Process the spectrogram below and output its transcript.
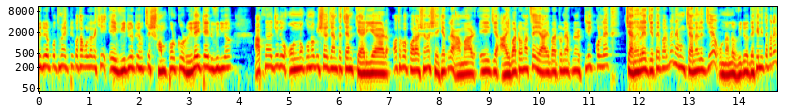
ভিডিওর প্রথমে একটি কথা বলে রাখি, এই ভিডিওটি হচ্ছে সম্পর্ক রিলেটেড ভিডিও আপনারা যদি অন্য কোনো বিষয়ে জানতে চান ক্যারিয়ার অথবা পড়াশোনা, সেক্ষেত্রে আমার এই যে আই বাটন আছে, এই আই বাটনে আপনারা ক্লিক করলে চ্যানেলে যেতে পারবেন এবং চ্যানেলে যেয়ে অন্যান্য ভিডিও দেখে নিতে পারেন।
